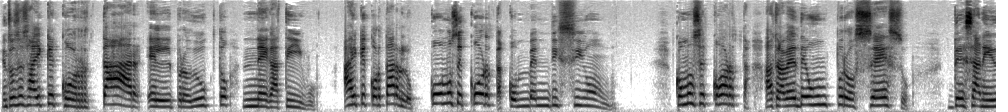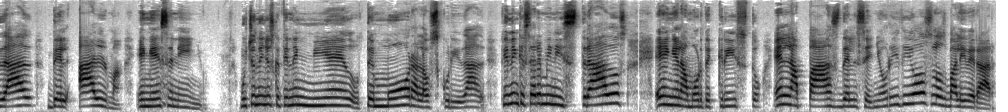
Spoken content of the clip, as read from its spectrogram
Entonces hay que cortar el producto negativo. Hay que cortarlo. ¿Cómo se corta? Con bendición. ¿Cómo se corta? A través de un proceso de sanidad del alma en ese niño. Muchos niños que tienen miedo, temor a la oscuridad, tienen que ser ministrados en el amor de Cristo, en la paz del Señor y Dios los va a liberar.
